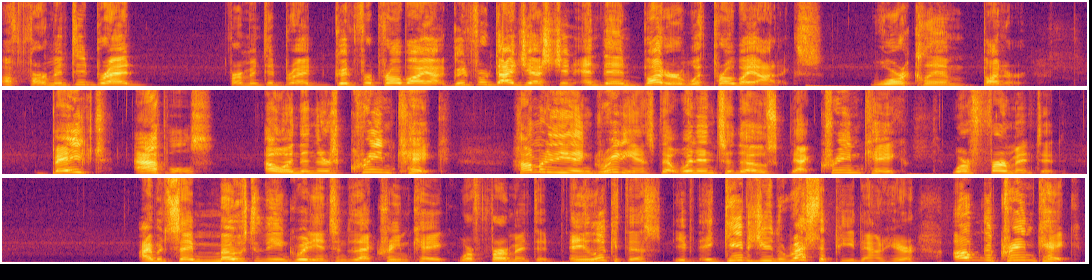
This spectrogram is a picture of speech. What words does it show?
A fermented bread, fermented bread, good for probiotic, good for digestion, and then butter with probiotics. War Warklim butter. Baked apples. Oh, and then there's cream cake. How many of the ingredients that went into those that cream cake were fermented? I would say most of the ingredients into that cream cake were fermented. And you look at this, it gives you the recipe down here of the cream cake.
